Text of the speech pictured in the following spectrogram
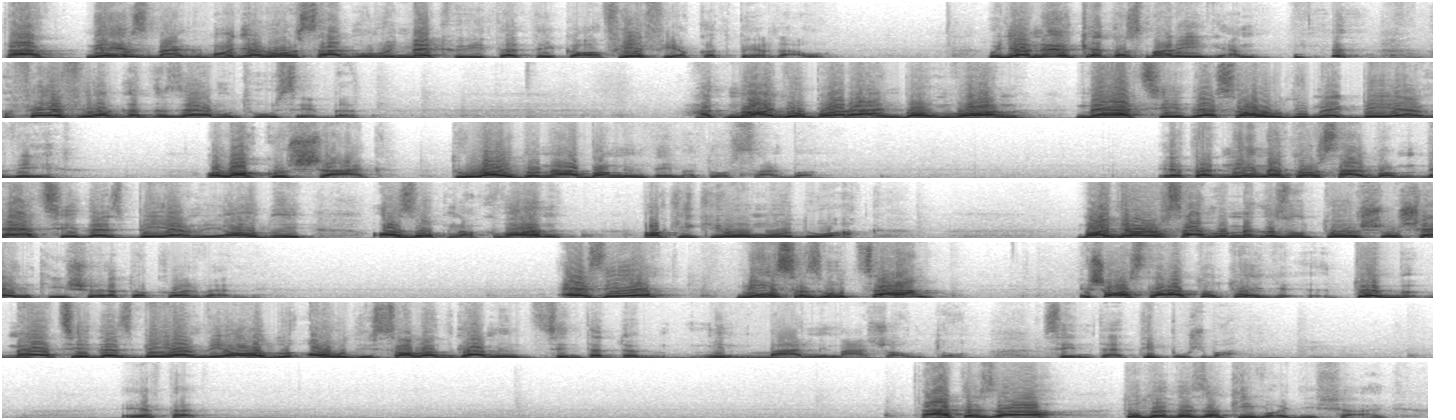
tehát nézd meg Magyarországon hogy meghűítették a férfiakat például ugye a nőket azt már régen a férfiakat az elmúlt 20 évben. Hát nagyobb arányban van Mercedes, Audi meg BMW a lakosság tulajdonában mint Németországban. Érted? Németországban Mercedes, BMW, Audi azoknak van akik jómódúak Magyarországon meg az utolsó senki is olyat akar venni. Ezért mész az utcán és azt látod hogy több Mercedes, BMW, Audi szaladgál mint szinte több, mint bármi más autó. Szinte típusba. Érted? tehát ez a tudod ez a kivagyiság.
